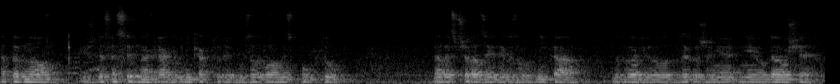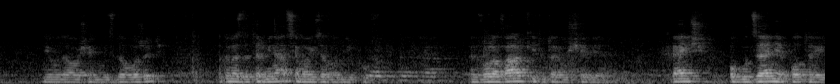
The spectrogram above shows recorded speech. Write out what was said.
Na pewno już defensywna gra górnika, który był zadowolony z punktu, nawet w przewadze jednego zawodnika, doprowadziło do tego, że nie, nie, udało się, nie udało się nic dołożyć. Natomiast determinacja moich zawodników, wola walki tutaj u siebie, chęć, pobudzenie po tej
